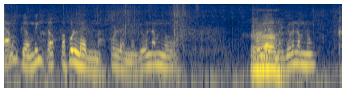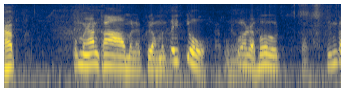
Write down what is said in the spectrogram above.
ดังเครื่องบินตกกับผู้เล่นมาผู้เล่นมาอยู่น้ำนูผู้เล่นมาอยู่น้ำนูครับผมไม่อ่านข่าวมาเลยเครื่องมันติดอยู่เพราะระเบิดถึงไก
